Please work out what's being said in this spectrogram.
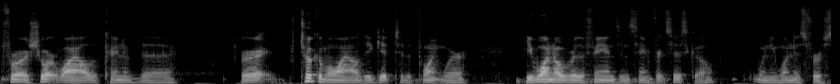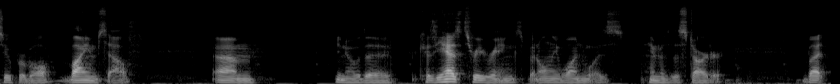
for a short while kind of the, or it took him a while to get to the point where he won over the fans in San Francisco when he won his first Super Bowl by himself. Um, you know the because he has three rings, but only one was him as a starter. But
